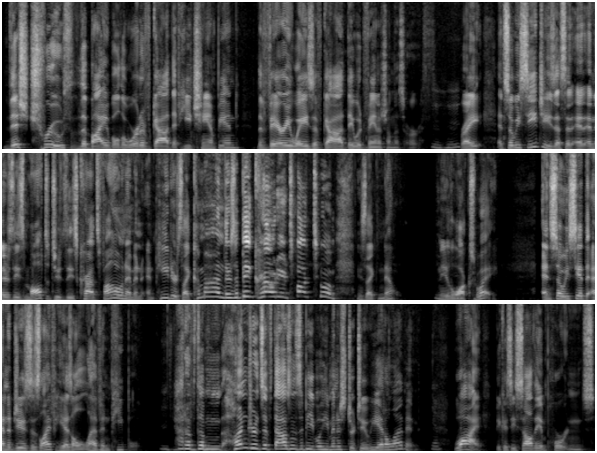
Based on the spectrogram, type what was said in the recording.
this truth, the Bible, the word of God that he championed, the very ways of God, they would vanish on this earth, mm-hmm. right? And so we see Jesus, and, and, and there's these multitudes, these crowds following him, and, and Peter's like, come on, there's a big crowd here, talk to him. And he's like, no. And he mm-hmm. walks away. And so we see at the end of Jesus' life, he has 11 people. Mm-hmm. Out of the hundreds of thousands of people he ministered to, he had 11. Why? Because he saw the importance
